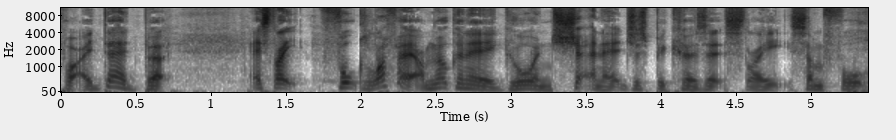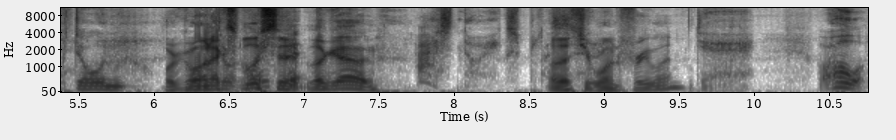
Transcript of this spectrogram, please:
what I did. But it's like folk love it. I'm not going to go and shit in it just because it's like some folk don't. We're going don't explicit. Like it. Look out. That's not explicit. Oh, that's your one free one. Yeah. Oh,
